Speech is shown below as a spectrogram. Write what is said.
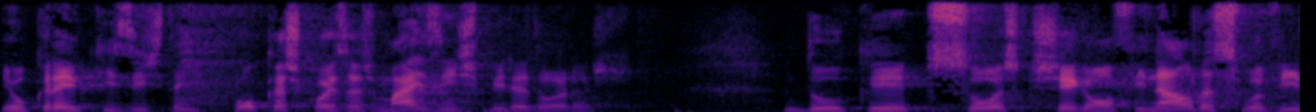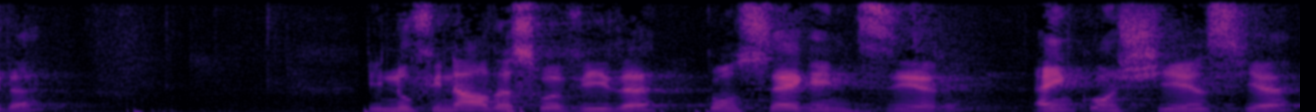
Eu creio que existem poucas coisas mais inspiradoras do que pessoas que chegam ao final da sua vida e no final da sua vida conseguem dizer em consciência:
